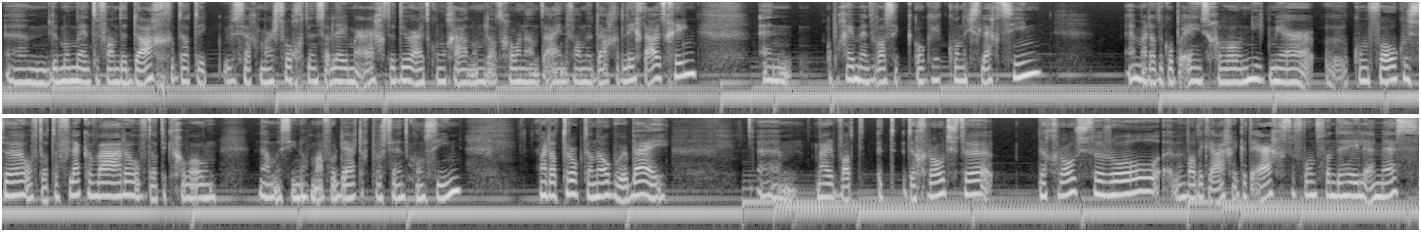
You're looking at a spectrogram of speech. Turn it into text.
ehm, de momenten van de dag. Dat ik zeg maar s ochtends alleen maar ergens de deur uit kon gaan, omdat gewoon aan het einde van de dag het licht uitging. En op een gegeven moment was ik ook, kon ik slecht zien. En maar dat ik opeens gewoon niet meer uh, kon focussen. Of dat er vlekken waren. Of dat ik gewoon nou, misschien nog maar voor 30% kon zien. Maar dat trok dan ook weer bij. Um, maar wat het, de, grootste, de grootste rol, wat ik eigenlijk het ergste vond van de hele MS,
